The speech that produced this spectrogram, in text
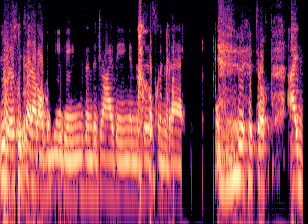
You know, Absolutely. if you cut out all the meetings and the driving and the oh this oh and the that. so I,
